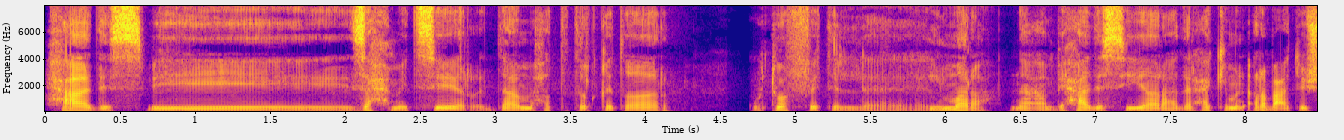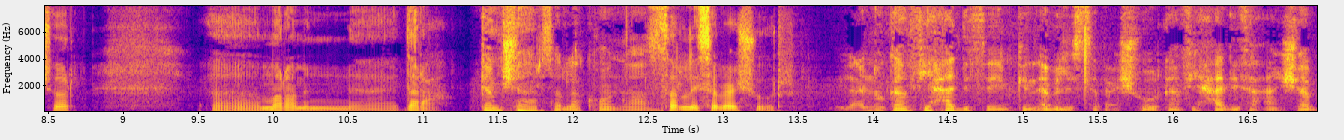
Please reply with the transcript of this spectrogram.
حادث بزحمة سير قدام محطة القطار وتوفت المرأة. نعم بحادث سيارة. هذا الحكي من أربعة أشهر آه، مرة من آه، درعا. كم شهر صار لك هون؟ صار لي سبع شهور. لأنه كان في حادثة يمكن قبل السبع شهور كان في حادثة عن شاب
